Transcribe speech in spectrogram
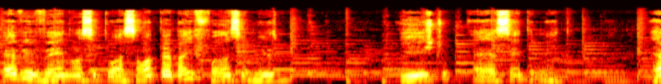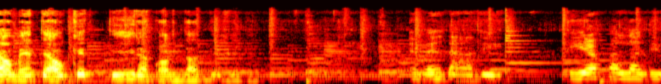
revivendo uma situação até da infância mesmo. E isto é ressentimento. Realmente é algo que tira a qualidade de vida. É verdade. Tira a qualidade de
